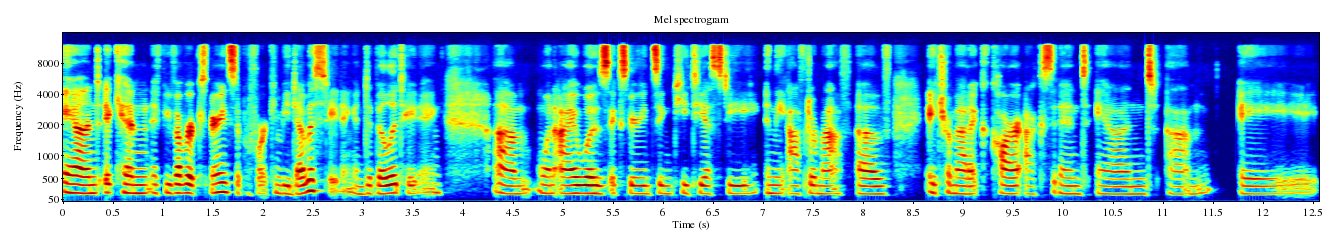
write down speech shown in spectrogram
And it can, if you've ever experienced it before, it can be devastating and debilitating. Um, when I was experiencing PTSD in the aftermath of a traumatic car accident and um, a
